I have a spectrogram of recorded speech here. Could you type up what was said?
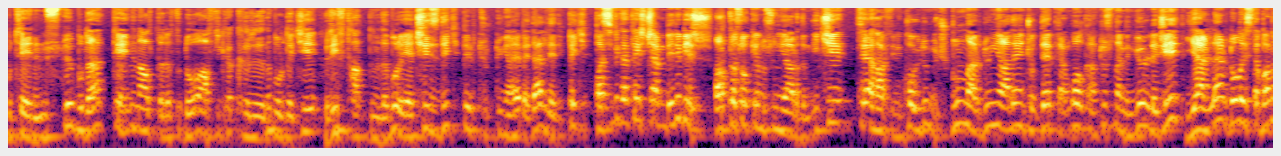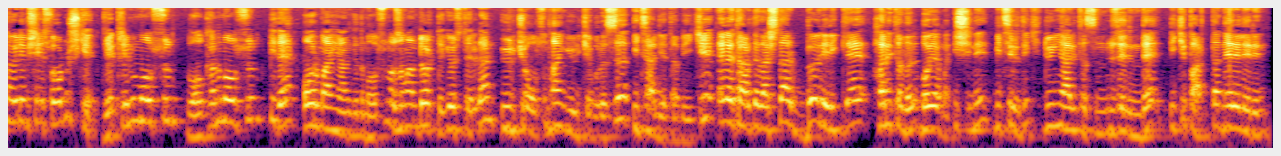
Bu T'nin üstü. Bu da T'nin alt tarafı Doğu Afrika kırığını buradaki rift hattını da buraya çizdik. Bir Türk dünyaya bedel dedik. Peki Pasifik Ateş Çemberi 1. Atlas Okyanusu'nun yardım 2. T harfini koydum 3. Bunlar dünyada en çok deprem, volkan, tsunami'nin görüleceği yerler. Dolayısıyla bana öyle bir şey sormuş ki depremim olsun, volkanım olsun, bir de orman yangınım olsun. O zaman 4'te gösterilen ülke olsun. Hangi ülke burası? İtalya tabii ki. Evet arkadaşlar böylelikle haritaları boyama işini bitirdik. Dünya haritasının üzerinde iki partta nerelerin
